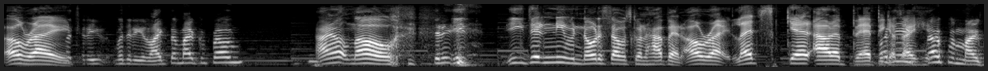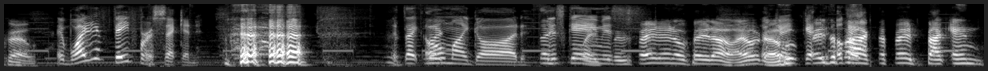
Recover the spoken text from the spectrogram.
All right, What, did he, what did he like the microphone? I don't know. Did He, he didn't even notice that was gonna happen. All right, let's get out of bed because I. hit- from micro? Hey, why did it fade for a second? It's like, It's like- oh my god, Like, this game wait, is fade in or fade out. I don't know. Okay, get- fade the okay. back, the fade back in.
